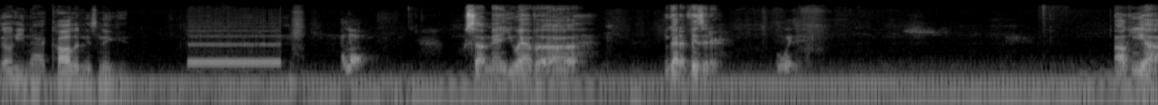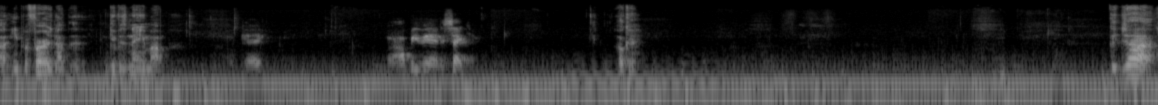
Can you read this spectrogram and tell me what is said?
No, he not calling this nigga. Hello. What's up, man? You have a uh you got a visitor. Who is it? Oh, he uh he prefers not to give his name out. Okay. Well, I'll be there in a second. Okay. Good job.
